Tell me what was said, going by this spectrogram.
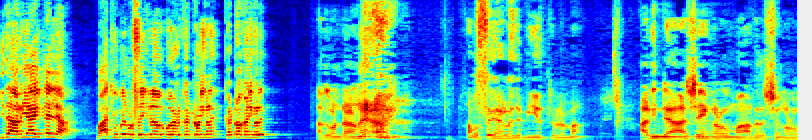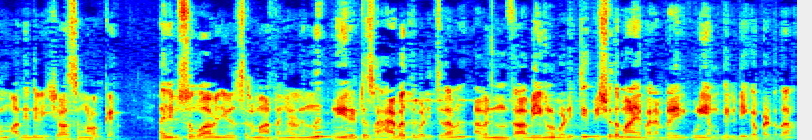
ഇത് അറിയായിട്ടല്ല. ബാക്കി പ്രസംഗിക്കുന്ന കേട്ടോ നിങ്ങൾ? നിങ്ങൾ? അതുകൊണ്ടാണ് സമസ്ത കേരള ജമീയത്തുലമ അതിന്റെ ആശയങ്ങളും ആദർശങ്ങളും അതിന്റെ വിശ്വാസങ്ങളൊക്കെ അത് വിശ്വഭാവി വസ്ലമ തങ്ങളിൽ നിന്ന് നേരിട്ട് സഹാബത്ത് പഠിച്ചതാണ്. അവരിൽ നിന്ന് താപീയങ്ങൾ പഠിച്ച് വിശുദ്ധമായ പരമ്പരയിൽ കൂടി നമുക്ക് ലഭിക്കപ്പെട്ടതാണ്.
